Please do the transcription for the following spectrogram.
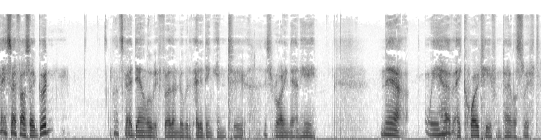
Okay, so far so good. Let's go down a little bit further and do a bit of editing into this writing down here. Now, we have a quote here from Taylor Swift.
